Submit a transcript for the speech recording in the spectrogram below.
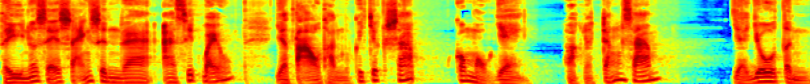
thì nó sẽ sản sinh ra axit béo và tạo thành một cái chất sáp có màu vàng hoặc là trắng xám và vô tình,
